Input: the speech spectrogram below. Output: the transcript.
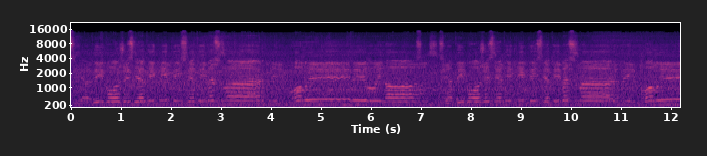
Святий Боже, святий кріпкий, святий безсмертний, помилуй нас. Святий Боже, святий кріпкий, святий безсмертний, помилуй.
